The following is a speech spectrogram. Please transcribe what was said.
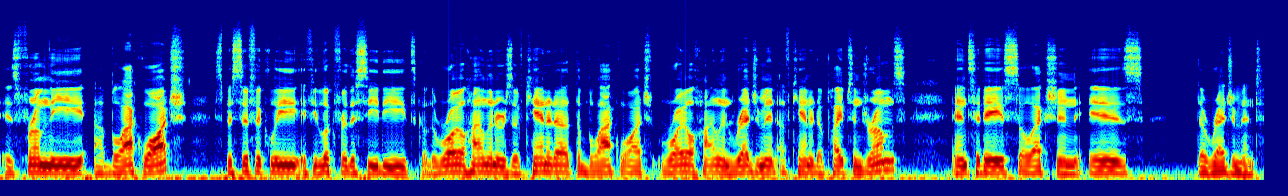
is from the uh, Black Watch. Specifically, if you look for the CD, it's called the Royal Highlanders of Canada, the Black Watch, Royal Highland Regiment of Canada Pipes and Drums. And today's selection is the Regiment.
